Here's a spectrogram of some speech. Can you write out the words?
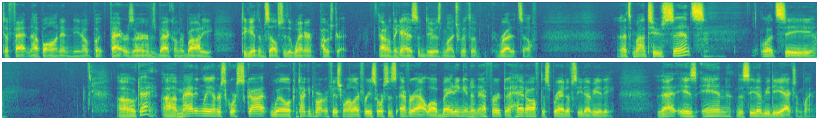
to fatten up on and you know put fat reserves back on their body to get themselves through the winter post rut i don't think it has to do as much with the rut itself that's my two cents let's see. Okay. Uh, Mattingly underscore Scott. Will Kentucky Department of Fish and Wildlife Resources ever outlaw baiting in an effort to head off the spread of CWD? That is in the CWD action plan.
